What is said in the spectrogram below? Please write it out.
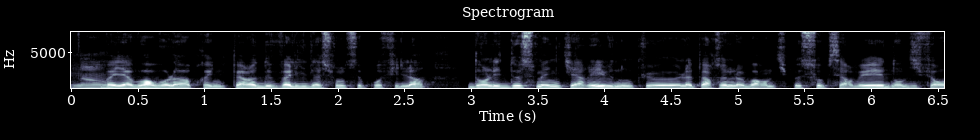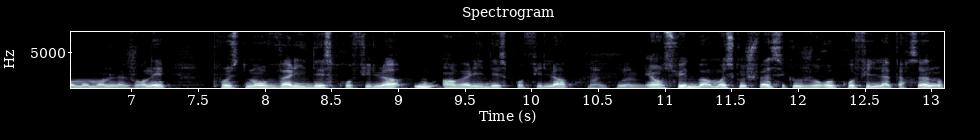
Il va y avoir, voilà, après une période de validation de ce profil-là, dans les deux semaines qui arrivent, donc la personne va voir un petit peu s'observer dans différents moments de la journée pour justement valider ce profil-là ou invalider ce profil-là. Et ensuite, bah moi, ce que je fais, c'est que je reprofile la personne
